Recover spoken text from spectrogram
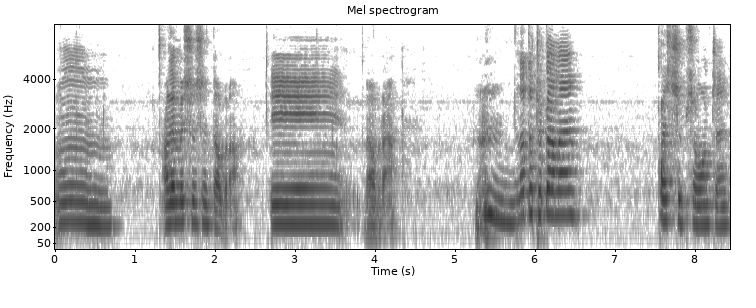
Mm, ale myślę, że dobra. Yy, dobra. No to czekamy, aż się przełączy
